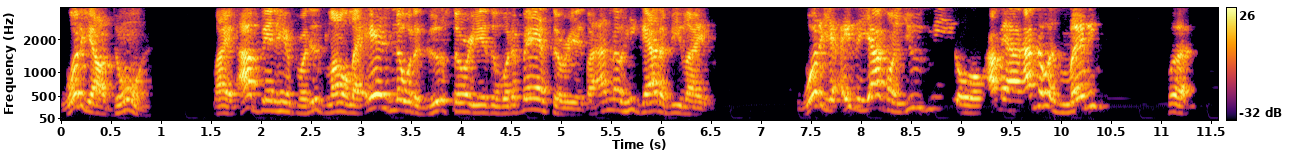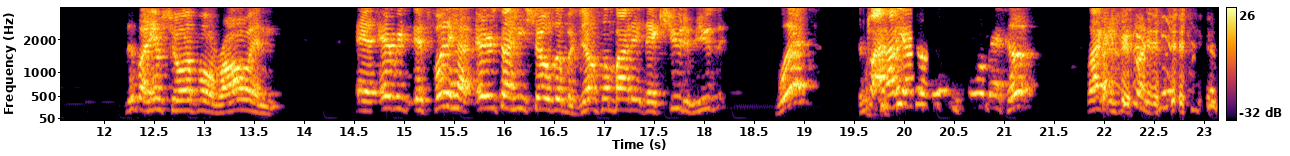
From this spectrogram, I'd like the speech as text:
what are y'all doing? Like I've been here for this long. Like Edge know what a good story is and what a bad story is. Like I know he gotta be like what are you either y'all gonna use me or I mean I, I know it's money, but just like him showing up on Raw and and every it's funny how every time he shows up and jump somebody, they cue the music. What? It's like how do y'all gonna back up? Like if you're gonna jump, if you're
